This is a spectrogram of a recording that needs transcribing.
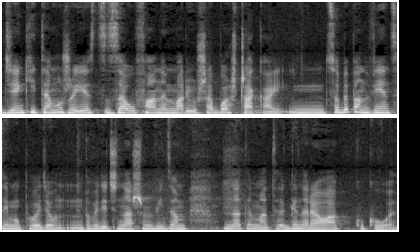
dzięki temu, że jest zaufanym Mariusza Błaszczaka. Co by pan więcej mógł powiedzieć naszym widzom na temat generała Kukuły?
